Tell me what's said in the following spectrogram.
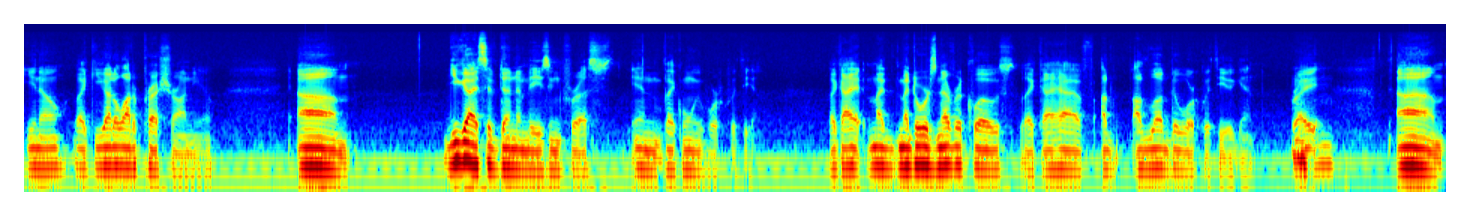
You know, like you got a lot of pressure on you. Um, you guys have done amazing for us in like when we work with you. Like I, my my doors never closed. Like I have, I'd, I'd love to work with you again, right? Um,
